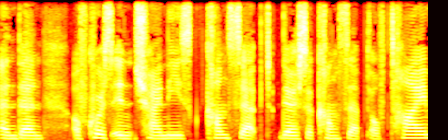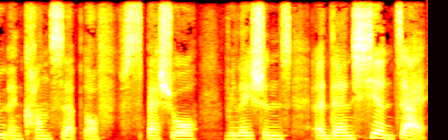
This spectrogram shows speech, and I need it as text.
And then, of course, in Chinese concept, there's a concept of time and concept of special relations. And then 现在,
